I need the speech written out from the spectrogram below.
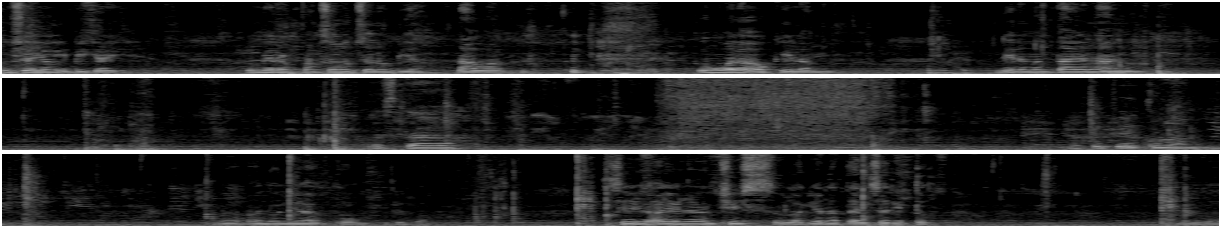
kung siya yung ibigay. Kung meron pang sunod sa nobya, tawag. kung wala, okay lang. Hindi naman tayo na ano. Basta, napipil ko lang na ano niya ako, di ba? Kasi ayaw niya ng cheese, so lagyan natin sa dito. Di ba?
